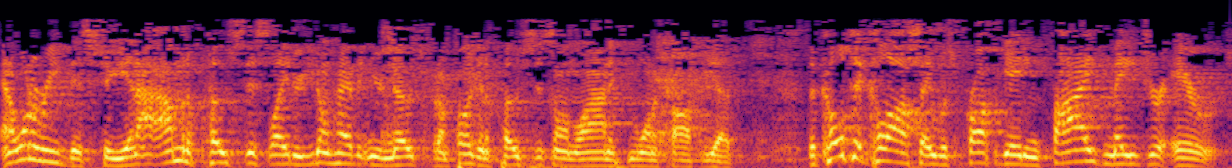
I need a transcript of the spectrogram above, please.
And I want to read this to you, and I, am going to post this later. You don't have it in your notes, but I'm probably going to post this online if you want a copy of it. The cult at Colossae was propagating five major errors,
